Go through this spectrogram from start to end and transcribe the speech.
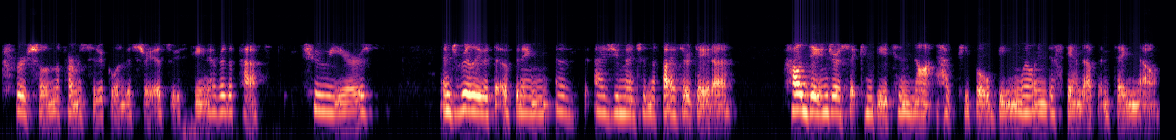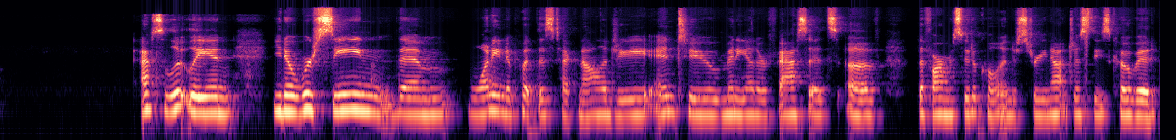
crucial in the pharmaceutical industry, as we've seen over the past two years. And really, with the opening of, as you mentioned, the Pfizer data, how dangerous it can be to not have people being willing to stand up and say no. Absolutely. And, you know, we're seeing them wanting to put this technology into many other facets of the pharmaceutical industry, not just these COVID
